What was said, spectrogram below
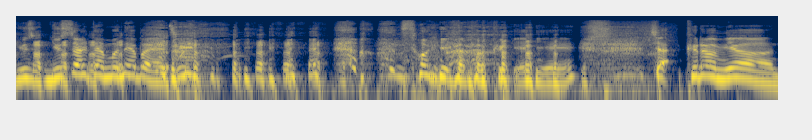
뉴스, 뉴스 할때 한번 해봐야지. 소리가 더 크게, 예. 자, 그러면,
